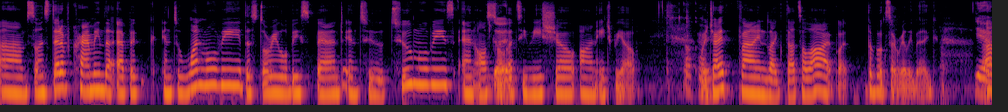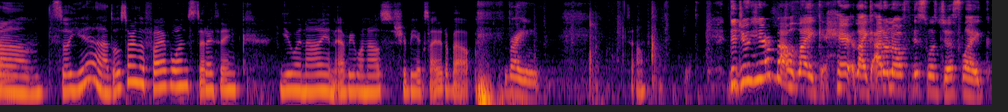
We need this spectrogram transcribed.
Um, so instead of cramming the epic into one movie, the story will be spanned into two movies and also Good. a TV show on HBO. Okay. Which I find like that's a lot, but the books are really big. Yeah. Um, so yeah, those are the five ones that I think you and I and everyone else should be excited about. Right. So. Did you hear about like hair? Like I don't know if this was just like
